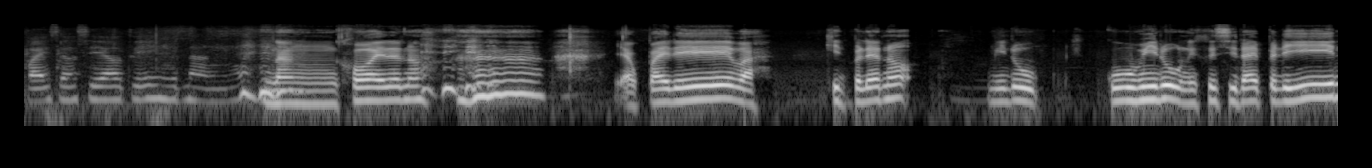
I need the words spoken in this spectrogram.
ไปเซลๆตัวเองเป็นหนัง นั่งคอยแล้วเนาะ อยากไปเด้ว่ะคิดไปแล้วเนาะมีลูกกูมีลูกนี่คือสิได้ไปลีน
